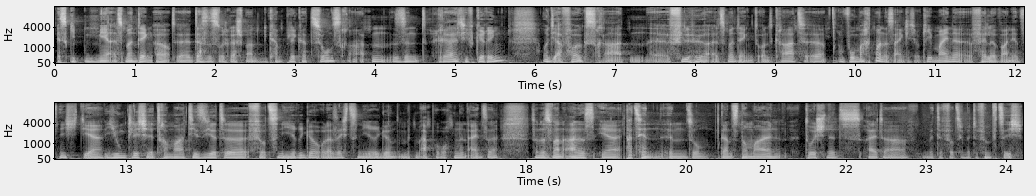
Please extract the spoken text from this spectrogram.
es gibt mehr, als man denkt. Und, äh, das ist sogar spannend. Die Komplikationsraten sind relativ gering und die Erfolgsraten äh, viel höher, als man denkt. Und gerade, äh, wo macht man das eigentlich? Okay, meine Fälle waren jetzt nicht der jugendliche, traumatisierte 14-Jährige oder 16-Jährige mit einem abgebrochenen Einzel, sondern es waren alles eher Patienten in so einem ganz normalen Durchschnittsalter, Mitte 40, Mitte 50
